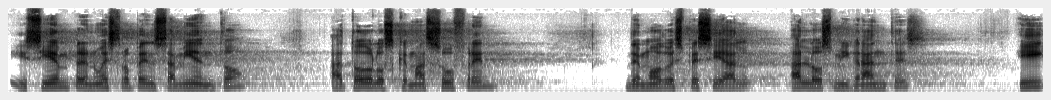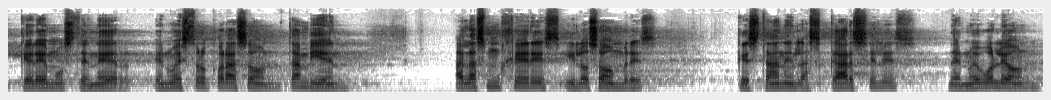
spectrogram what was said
Y siempre nuestro pensamiento a todos los que más sufren, de modo especial a los migrantes, y queremos tener en nuestro corazón también a las mujeres y los hombres que están en las cárceles de Nuevo León,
